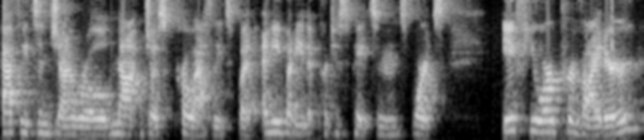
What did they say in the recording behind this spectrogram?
athletes in general, not just pro athletes, but anybody that participates in sports, if your provider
